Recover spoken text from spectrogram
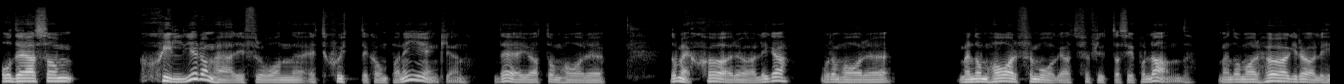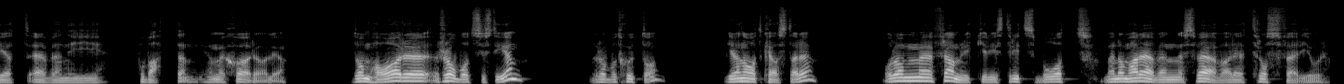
Och det som skiljer de här ifrån ett skyttekompani egentligen, det är ju att de har de är sjörörliga och de har eh, men de har förmåga att förflytta sig på land. Men de har hög rörlighet även i, på vatten, de är sjörörliga. De har eh, robotsystem, Robot 17, granatkastare, och de eh, framrycker i stridsbåt, men de har även svävare, trossfärjor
